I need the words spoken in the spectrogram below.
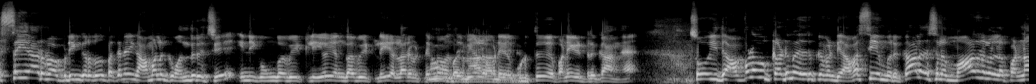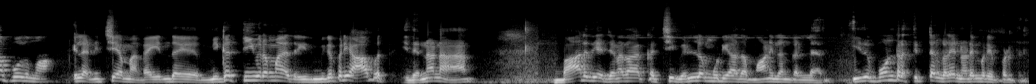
எஸ்ஐஆர் அப்படிங்கிறது வந்து பாத்தீங்கன்னா இங்க அமலுக்கு வந்துருச்சு. இன்னைக்கு உங்க வீட்லயோ எங்க வீட்லயோ எல்லார் வீட்லயுமே வந்து தேதி. கொடுத்து பண்ணிக்கிட்டு இருக்காங்க. சோ இது அவ்வளவு கடுமை எதிர்க்க வேண்டிய அவசியம் இருக்கா? அல்லது சில மாநிலங்கள்ல பண்ணா போதுமா? இல்ல நிச்சயமாங்க. இந்த மிக தீவிரமா இது இது மிகப்பெரிய ஆபத்து. இது என்னன்னா பாரதிய ஜனதா கட்சி வெல்ல முடியாத மாநிலங்கள்ல இது போன்ற திட்டங்களை நடைமுறைப்படுத்துது.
